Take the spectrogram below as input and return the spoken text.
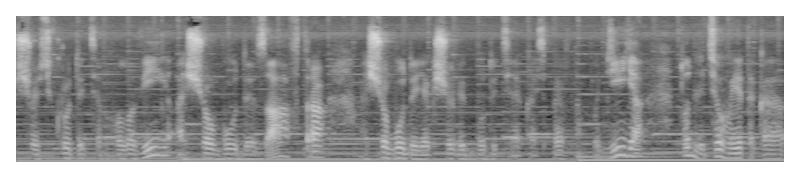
щось крутиться в голові, а що буде завтра, а що буде, якщо відбудеться якась певна подія, то для цього є така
